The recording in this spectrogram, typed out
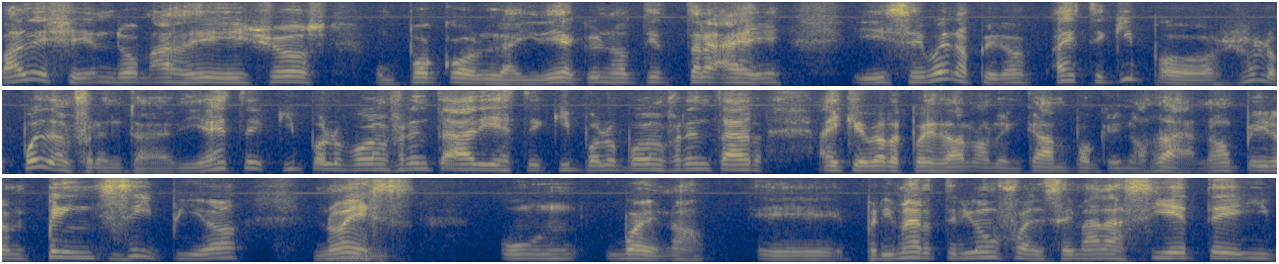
va leyendo más de ellos, un poco la idea que uno te trae, y dice, bueno, pero a este equipo yo lo puedo enfrentar, y a este equipo lo puedo enfrentar, y a este equipo lo puedo enfrentar, hay que ver después darnos en campo que nos da, ¿no? Pero en principio no es un, bueno, eh, primer triunfo en semana 7 y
